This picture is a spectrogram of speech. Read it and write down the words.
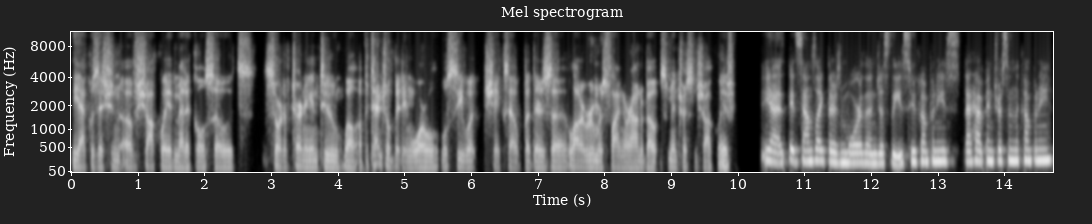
the acquisition of Shockwave Medical. So it's sort of turning into well a potential bidding war. We'll, we'll see what shakes out. But there's a lot of rumors flying around about some interest in Shockwave. Yeah, it sounds like there's more than just these two companies that have interest in the company.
